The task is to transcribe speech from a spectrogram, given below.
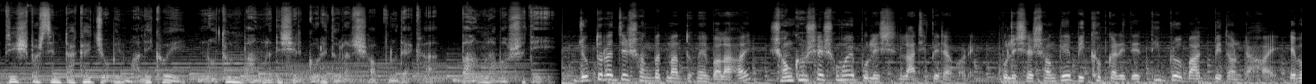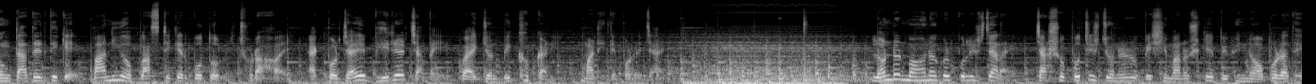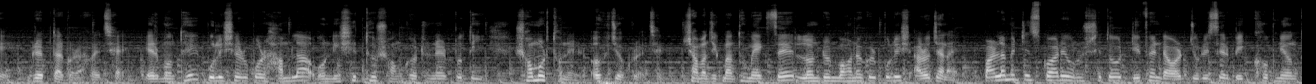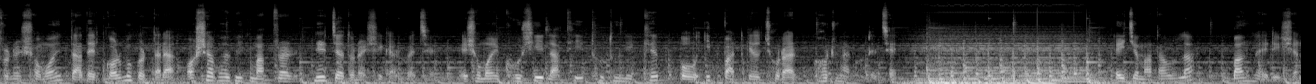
ত্রিশ পার্সেন্ট টাকায় জমির মালিক হয়ে নতুন বাংলাদেশের গড়ে তোলার স্বপ্ন দেখা বাংলা বসতি। যুক্তরাজ্যের সংবাদ মাধ্যমে বলা হয়, সংঘর্ষের সময় পুলিশ লাঠিপেটা করে। পুলিশের সঙ্গে বিক্ষোভকারীদের তীব্র বাগবিতণ্ডা হয় এবং তাদের দিকে পানি ও প্লাস্টিকের বোতল ছোড়া হয়। এক পর্যায়ে ভিড়ের চাপে কয়েকজন বিক্ষোভকারী মাটিতে পড়ে যায়। লন্ডন মহানগর পুলিশ জানায়, চারশো পঁচিশ জনেরও বেশি মানুষকে বিভিন্ন অপরাধে গ্রেপ্তার করা হয়েছে। এর মধ্যে পুলিশের উপর হামলা ও নিষিদ্ধ সংগঠনের প্রতি সমর্থনের অভিযোগ রয়েছে। সামাজিক মাধ্যমে এক্সে লন্ডন মহানগর পুলিশ আরও জানায়, পার্লামেন্ট স্কোয়ারে অনুষ্ঠিত ডিফেন্ড আওয়ার জুডিসের বিক্ষোভ নিয়ন্ত্রণের সময় তাদের কর্মকর্তারা অস্বাভাবিক মাত্রার নির্যাতনের শিকার হয়েছে। এ সময় ঘুষি, লাথি, থুথু নিক্ষেপ ও ইটপাটকেল ছোড়ার ঘটনা ঘটেছে। এই যে মাতাউল্লাহ বাংলা এডিশন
